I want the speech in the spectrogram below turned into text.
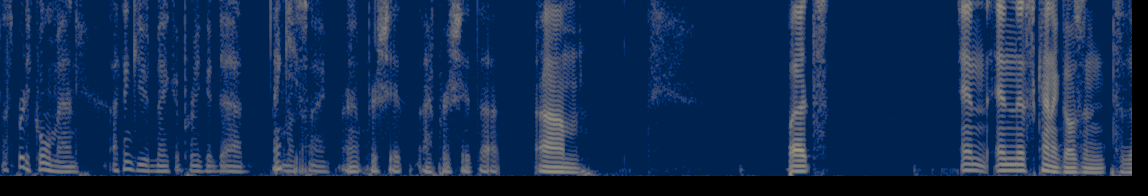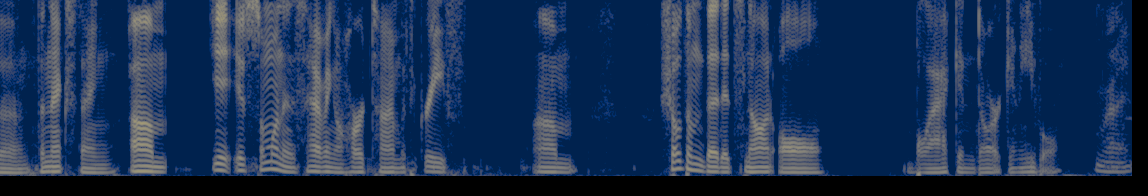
That's pretty cool, man. I think you'd make a pretty good dad. Thank you. Say. I appreciate I appreciate that. Um but and and this kind of goes into the the next thing. Um if someone is having a hard time with grief, um show them that it's not all black and dark and evil. Right.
